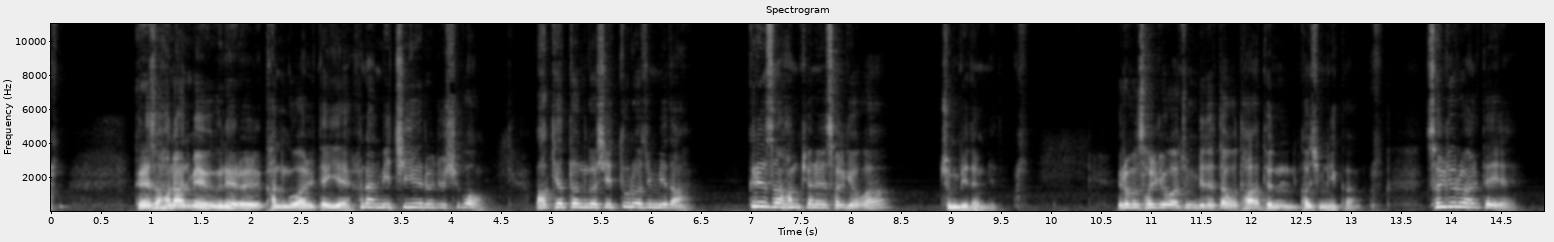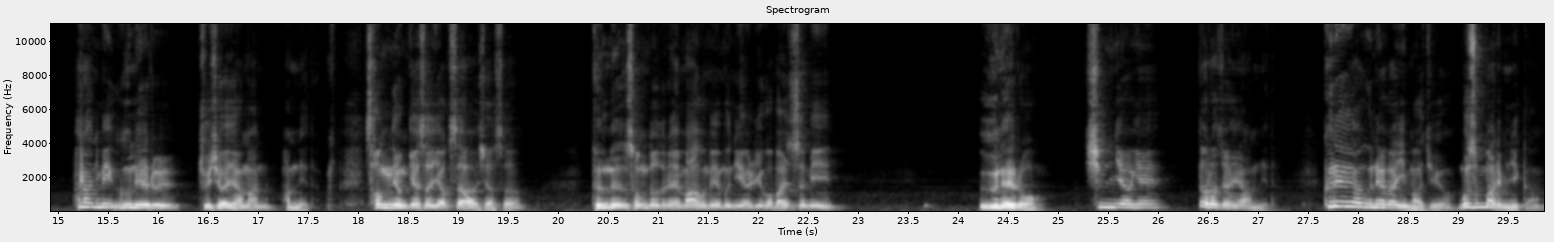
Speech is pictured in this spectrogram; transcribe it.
그래서 하나님의 은혜를 간구할 때에 하나님이 지혜를 주시고 막혔던 것이 뚫어집니다. 그래서 한편의 설교가 준비됩니다. 여러분 설교가 준비됐다고 다 된 것입니까? 설교를 할 때에 하나님이 은혜를 주셔야만 합니다. 성령께서 역사하셔서 듣는 성도들의 마음의 문이 열리고 말씀이 은혜로 심령에 떨어져야 합니다. 그래야 은혜가 임하지요. 무슨 말입니까?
